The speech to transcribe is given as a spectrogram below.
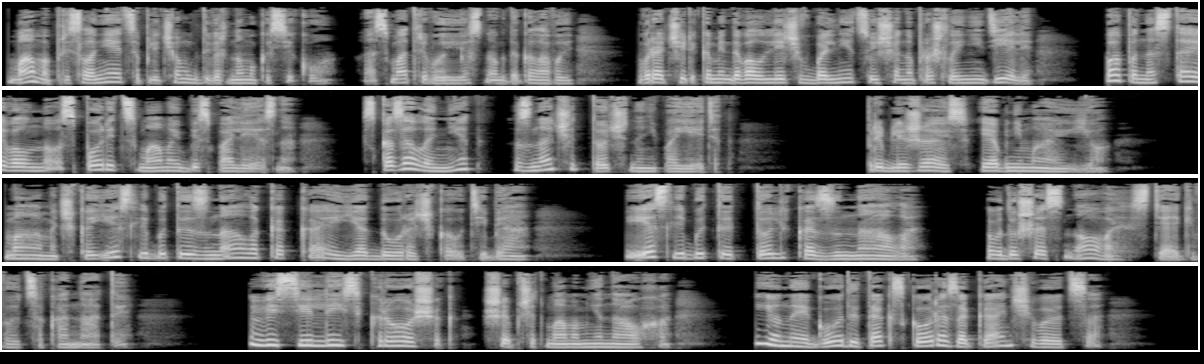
Мама прислоняется плечом к дверному косяку. Осматриваю ее с ног до головы. Врач рекомендовал лечь в больницу еще на прошлой неделе — Папа настаивал, но спорить с мамой бесполезно. Сказала нет, значит, точно не поедет. Приближаюсь и обнимаю ее. Мамочка, если бы ты знала, какая я дурочка у тебя. Если бы ты только знала. В душе снова стягиваются канаты. «Веселись, крошек», — шепчет мама мне на ухо. «Юные годы так скоро заканчиваются».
